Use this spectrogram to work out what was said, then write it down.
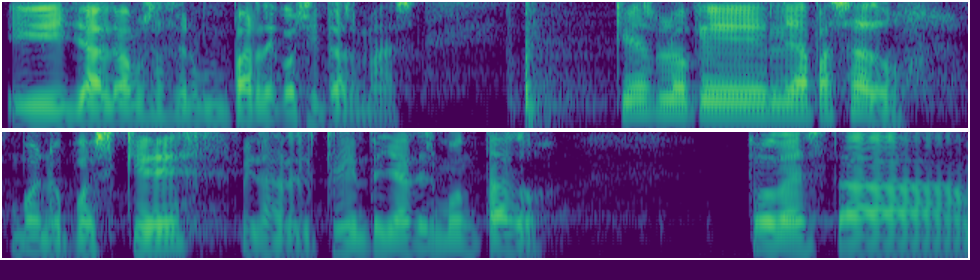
Y ya le vamos a hacer un par de cositas más. ¿Qué es lo que le ha pasado? Bueno, pues que, mirad, el cliente ya ha desmontado toda esta,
